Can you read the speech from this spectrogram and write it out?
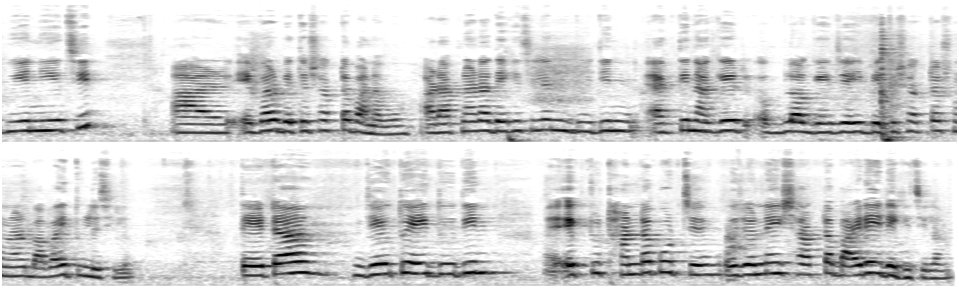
ধুয়ে নিয়েছি। আর এবার বেতো শাকটা বানাবো। আর আপনারা দেখেছিলেন দুই দিন একদিন আগের ব্লগে যে এই বেতো শাকটা সোনার বাবাই তুলেছিল। তো এটা যেহেতু এই দুই দিন একটু ঠান্ডা পড়ছে, ওই জন্য এই শাকটা বাইরেই রেখেছিলাম।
